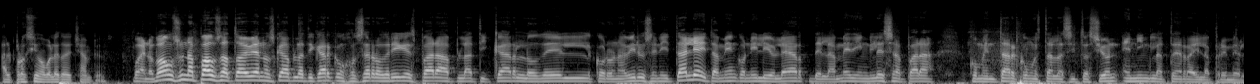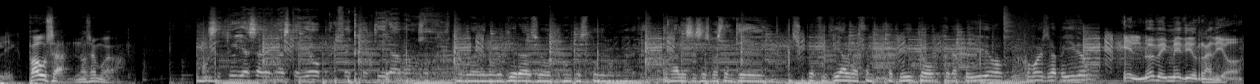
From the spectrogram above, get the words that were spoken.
al próximo boleto de Champions. Bueno, vamos a una pausa. Todavía nos queda platicar con José Rodríguez para platicar lo del coronavirus en Italia y también con Ilio Leart de la media inglesa para comentar cómo está la situación en Inglaterra y la Premier League. Pausa, no se mueva. Si tú ya sabes más que yo, perfecto, tira, vamos a ver. Habla de lo que quieras, yo contesto de lo que me apetece. El análisis es bastante superficial, bastante gratuito. ¿El apellido? ¿Cómo es el apellido? El 9 y medio radio.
